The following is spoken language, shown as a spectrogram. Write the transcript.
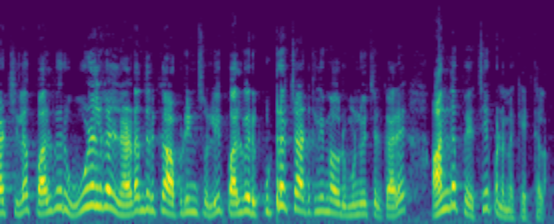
ஆட்சியில் பல்வேறு ஊழல்கள் நடந்திருக்கு அப்படின்னு சொல்லி பல்வேறு குற்றச்சாட்டுகளையும் அவர் முன் வச்சிருக்காரு. அந்த பேச்சை இப்போ நம்ம கேட்கலாம்.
